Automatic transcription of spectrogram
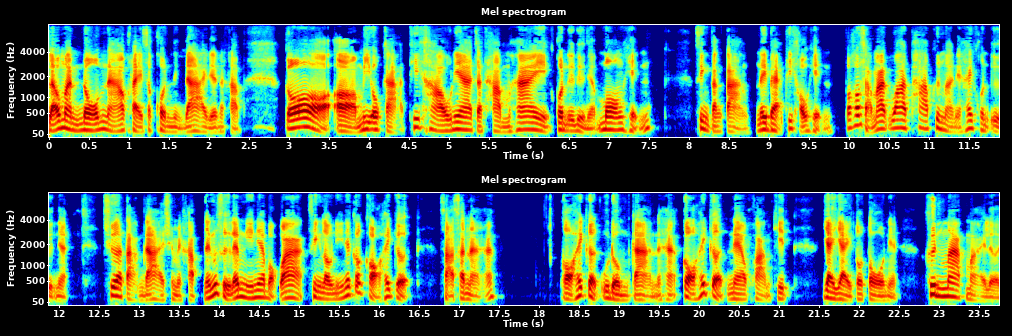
แล้วมันโน้มน้าวใครสักคนหนึ่งได้เนี่ยนะครับ ก็มีโอกาสที่เขาเนี่ยจะทำให้คนอื่นๆเนี่ยมองเห็น สิ่งต่างๆ ในแบบที่เขาเห็น เพราะเขาสามารถวาดภาพขึ้นมาเนี่ยให้คนอื่นเนี่ยเชื่อตามได้ใช่ไหมครับ ในหนังสือเล่มนี้เนี่ยบอกว่าสิ่งเหล่านี้เนี่ยก็ก่อให้เกิดศาสนา ก่อให้เกิดอุดมการนะฮะก่อให้เกิดแนวความคิดใหญ่ๆโตๆเนี่ยขึ้นมากมายเลย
